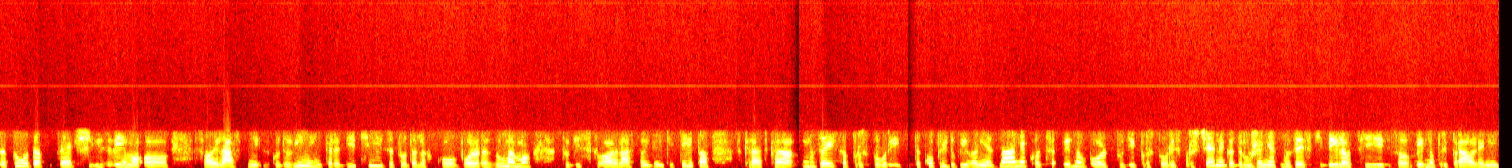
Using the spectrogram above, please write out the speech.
zato da več izvemo o svoji lastni zgodovini in tradiciji, zato da lahko bolj razumemo tudi svojo lastno identiteto. Skratka, muzeji so prostori tako pridobivanja znanja, kot vedno bolj tudi prostori sproščenega druženja. Muzejski delavci so vedno pripravljeni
